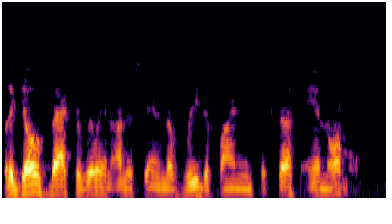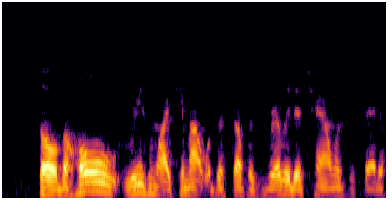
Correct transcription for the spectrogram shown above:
But it goes back to really an understanding of redefining success and normal. So the whole reason why I came out with this stuff is really to challenge the status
